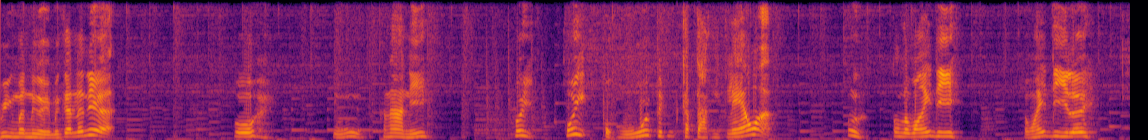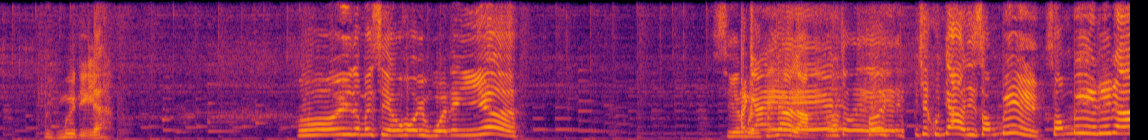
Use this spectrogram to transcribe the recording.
วิ่งมาเหนื่อยเหมือนกันนะเนี่ย โอ้ยโอ้ข้างหน้านี้เฮ้ยเฮ้ยโอ้โหเป็นกับดักอีกแล้วอะเออต้องระวังให้ดีระวังให้ดีเลยมืดอีกแล้วเฮ้ยทำไมเสียงโหยหัวอย่างเงี้ย สียงเหมือนคุณย่าหลับเอ้าเฮ้ยไม่ใช่คุณย่าสิซอมบี้ซอมบี้นี่นะ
